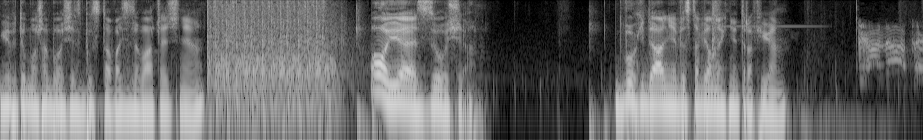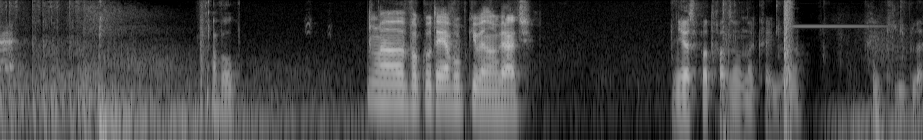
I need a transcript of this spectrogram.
Gdyby tu można było się zbustować, zobaczyć, nie? O Jezusie. Dwóch idealnie wystawionych nie trafiłem. A w No, wokół tej jawówki będą grać. Jest, podchodzą na kible. Kible.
